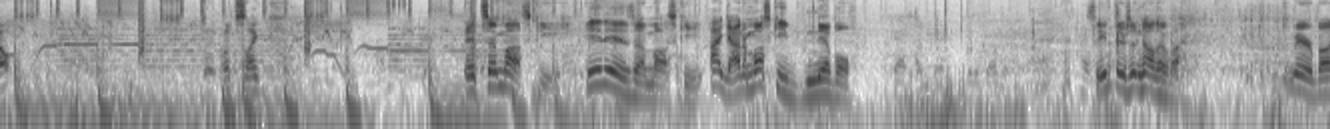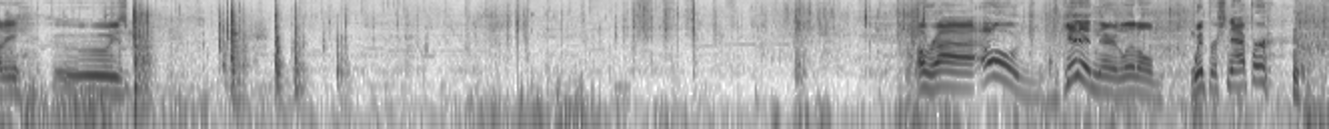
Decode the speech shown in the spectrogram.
Go. It looks like it's a muskie. It is a muskie. I got a muskie nibble. See if there's another one. Come here, buddy. Ooh, he's. All right. Oh, get in there, little whippersnapper.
